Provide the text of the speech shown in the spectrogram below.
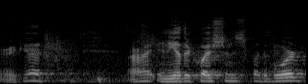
Very good. All right, any other questions by the board?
